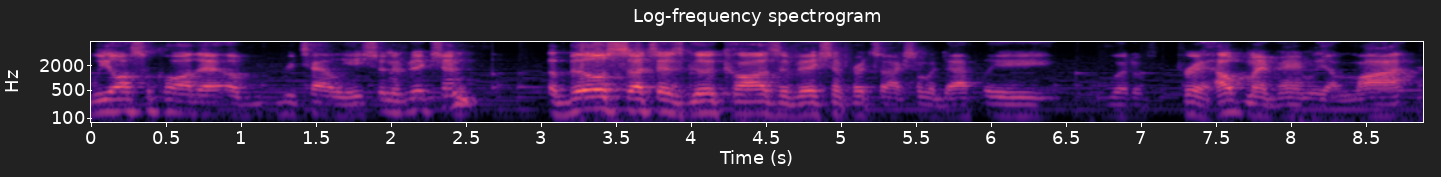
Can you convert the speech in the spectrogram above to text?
We also call that a retaliation eviction. A bill such as good cause eviction protection would definitely would have helped my family a lot.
